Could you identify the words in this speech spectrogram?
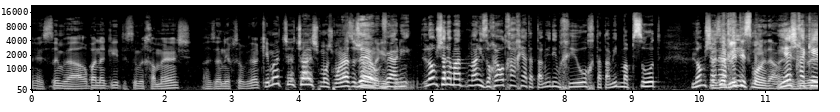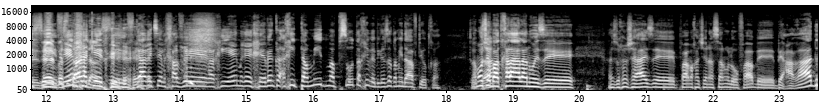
אה, 24 נגיד, 25, אז אני עכשיו, כמעט 19, 18 שנה זהו, נגיד. ואני, לא משנה מה, מה אני זוכר אותך, אחי, אתה תמיד עם חיוך, אתה תמיד מבסוט. לא משנה, אחי. וזה בלי תסמונת, אבל יש לך כסף, אין לך. כסף, גר אצל חבר, אחי, אין רכב, אין כלום, אחי, תמיד מבסוט, אחי, ובגלל זה תמיד אהבתי אותך. למרות שבהתחלה היה לנו איזה... אני זוכר שהיה איזה פעם אחת שנסענו להופעה ב- בערד.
